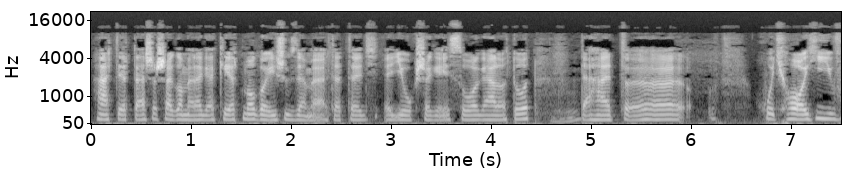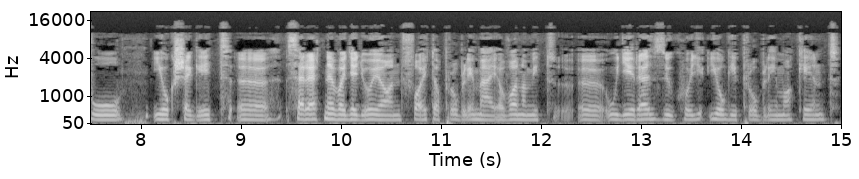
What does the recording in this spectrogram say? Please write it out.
háttértársaság a melegekért maga is üzemeltet egy, egy jogsegélyszolgálatot, uh-huh. tehát hogyha a hívó jogsegét szeretne, vagy egy olyan fajta problémája van, amit úgy érezzük, hogy jogi problémaként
